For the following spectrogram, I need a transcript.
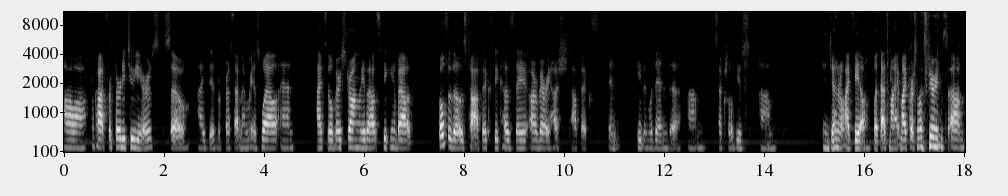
uh, forgot for 32 years, so I did repress that memory as well, and I feel very strongly about speaking about both of those topics because they are very hush topics, and even within the um, sexual abuse um, in general, I feel, but that's my, my personal experience. Um,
